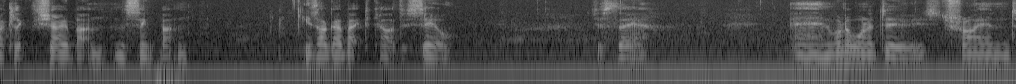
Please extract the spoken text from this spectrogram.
I click the show button and the sync button is I'll go back to Carte du Ciel just there and what I want to do is try and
